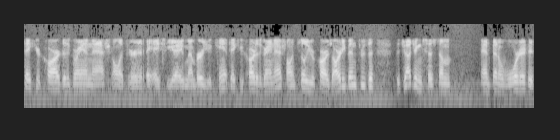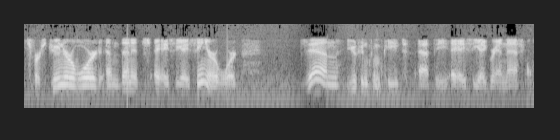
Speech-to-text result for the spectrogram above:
Take your car to the Grand National if you're an AACA member. You can't take your car to the Grand National until your car has already been through the, the judging system and been awarded its first junior award and then its AACA senior award. Then you can compete at the AACA Grand National.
